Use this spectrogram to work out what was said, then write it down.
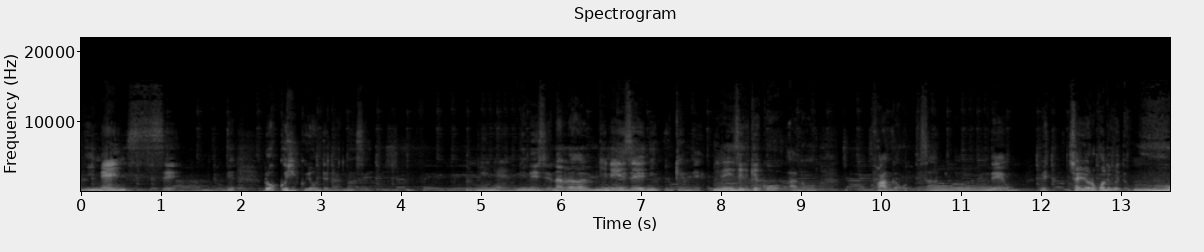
2年生。え6-4って何年生？2年。2年生。なだから2年生に受けんね。2年生に結構あのファンがおってさ、でめっちゃ喜んでくれて「う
